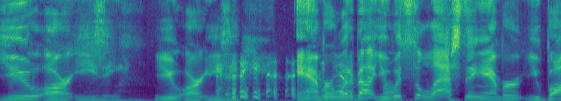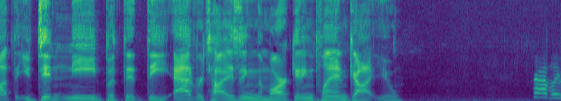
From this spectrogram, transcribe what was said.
You are easy. You are easy. Amber, what about you? What's the last thing, Amber, you bought that you didn't need but that the advertising, the marketing plan got you? Probably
